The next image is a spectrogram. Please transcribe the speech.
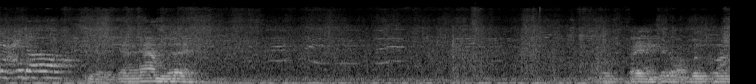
ยายดอกเดี๋ยวยังงามเลยเอาไปให้ยายดอกเบิ่งก่อน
